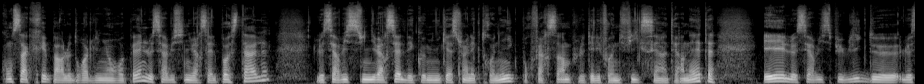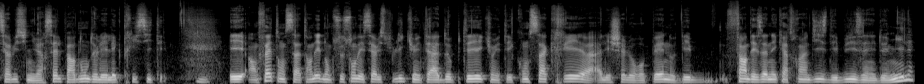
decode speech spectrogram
consacré par le droit de l'Union européenne, le service universel postal, le service universel des communications électroniques, pour faire simple, le téléphone fixe et Internet, et le service public de, le service universel pardon, de l'électricité. Mmh. Et en fait, on s'attendait, donc ce sont des services publics qui ont été adoptés, qui ont été consacrés à l'échelle européenne au début, fin des années 90, début des années 2000.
